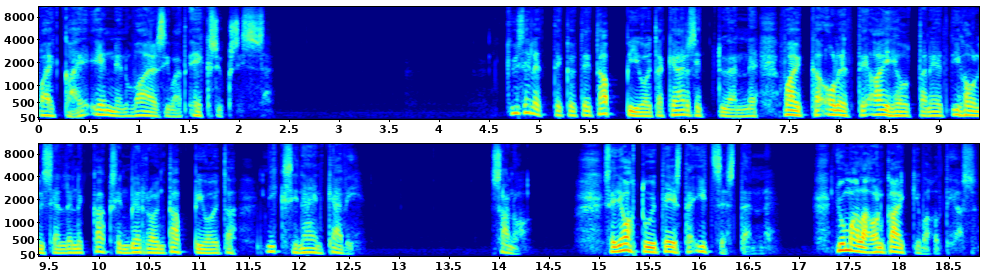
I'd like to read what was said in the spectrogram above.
vaikka he ennen vaelsivat eksyksissä. Kyselettekö te tappioita kärsittyänne, vaikka olette aiheuttaneet vihollisellenne kaksin verroin tappioita, miksi näin kävi? Sano. Se johtui teistä itsestänne. Jumala on kaikkivaltias.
